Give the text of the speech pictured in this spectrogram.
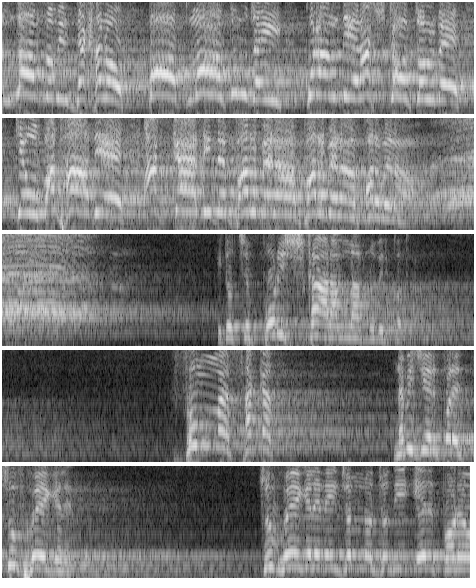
আল্লাহর নবীর দেখানো পথ, মত অনুযায়ী কোরআন দিয়ে রাষ্ট্র চলবে। কেউ বাধা দিয়ে আজ্ঞা দিতে পারবে না পারবে না পারবে না। এটা হচ্ছে পরিষ্কার আল্লাহর নবীর কথা। ফুম্মা সাকাত নবীজি এর পরে চুপ হয়ে গেলেন। চুপ হয়ে গেলেন এই জন্য যদি এর পরেও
